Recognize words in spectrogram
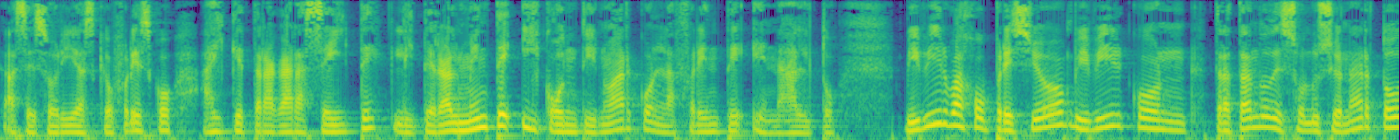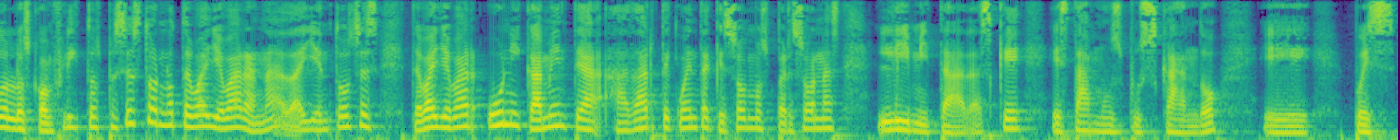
asesorías que ofrezco, hay que tragar aceite, literalmente, y continuar con la frente en alto vivir bajo presión, vivir con tratando de solucionar todos los conflictos, pues esto no te va a llevar a nada y entonces te va a llevar únicamente a, darte cuenta que somos personas limitadas, que estamos buscando eh, pues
